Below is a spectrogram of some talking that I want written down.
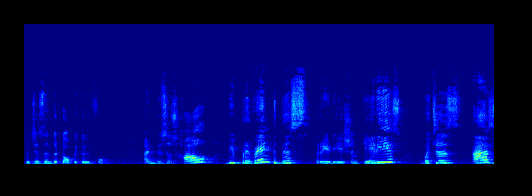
which is in the topical form. And this is how we prevent this radiation caries, which is as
